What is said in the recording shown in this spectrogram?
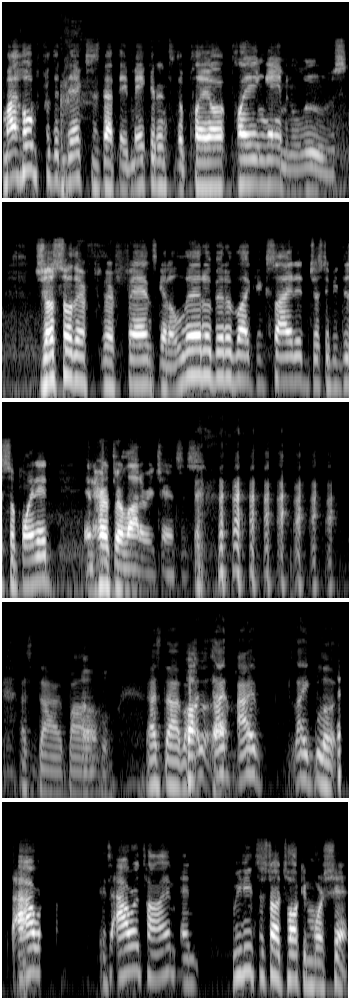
My hope for the Knicks is that they make it into the play playing game and lose, just so their their fans get a little bit of like excited, just to be disappointed and hurt their lottery chances. That's diabolical. That's diabolical. Fuck I. I like look. our it's our time, and we need to start talking more shit.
